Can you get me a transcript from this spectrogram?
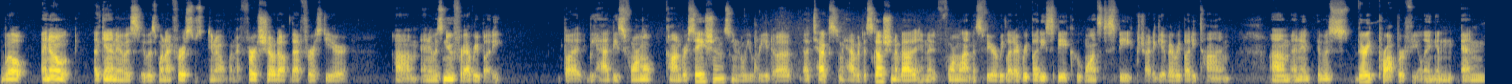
well i know again it was it was when i first you know when i first showed up that first year um, and it was new for everybody but we had these formal conversations. You know, we read a, a, text and we have a discussion about it in a formal atmosphere. We let everybody speak who wants to speak, try to give everybody time. Um, and it, it was very proper feeling. And, and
